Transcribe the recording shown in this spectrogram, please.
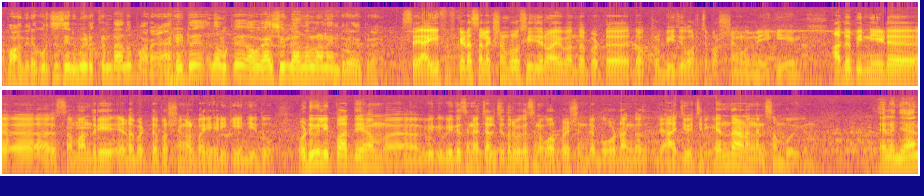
അപ്പോൾ അതിനെക്കുറിച്ച് സിനിമ എടുക്കണ്ടെന്ന് പറയാനായിട്ട് നമുക്ക് അവകാശമില്ല എന്നുള്ളതാണ് എന്റെ അഭിപ്രായം. ഐ എഫ് എഫ് കെയുടെ സെലക്ഷൻ പ്രൊസീജിയറുമായി ബന്ധപ്പെട്ട് ഡോക്ടർ ബിജു കുറച്ച് പ്രശ്നങ്ങൾ ഉന്നയിക്കുകയും അത് പിന്നീട് മന്ത്രി ഇടപെട്ട് പ്രശ്നങ്ങൾ പരിഹരിക്കുകയും ചെയ്തു. ഒടുവിൽ ഇപ്പോൾ അദ്ദേഹം വികസന ചലച്ചിത്ര വികസന കോർപ്പറേഷന്റെ ബോർഡ് അംഗം രാജിവെച്ചിരിക്കുന്നത് എന്താണ് അങ്ങനെ സംഭവിക്കുന്നത്? അല്ല ഞാൻ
